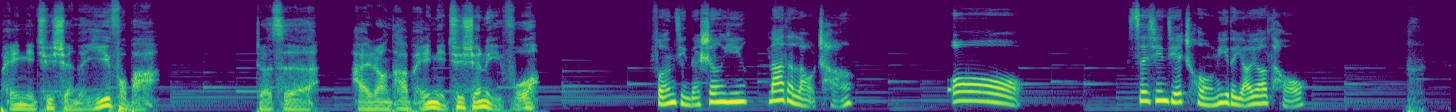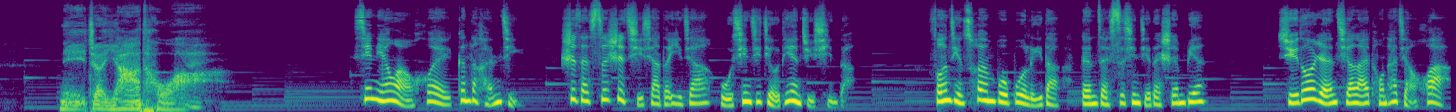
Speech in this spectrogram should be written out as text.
陪你去选的衣服吧？这次还让他陪你去选礼服。冯景的声音拉得老长。哦，司心杰宠溺的摇摇头。你这丫头啊！新年晚会跟得很紧，是在司氏旗下的一家五星级酒店举行的。冯景寸步不离的跟在司心杰的身边。许多人前来同他讲话，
